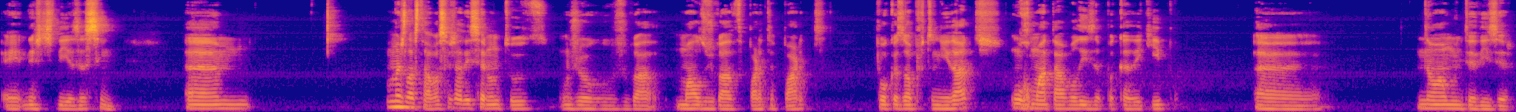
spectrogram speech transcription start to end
é- nestes dias assim. Ahm, mas lá está, vocês já disseram tudo. Um jogo jogado, mal jogado de parte a parte, poucas oportunidades, um remate à baliza para cada equipa. Ah, não há muito a dizer.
